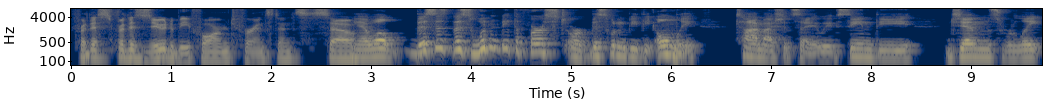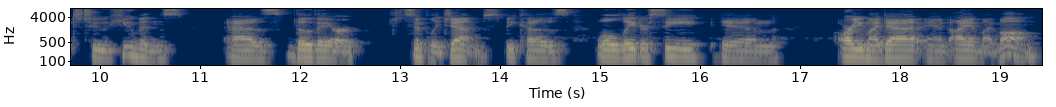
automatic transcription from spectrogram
for this for this zoo to be formed, for instance. So yeah, well, this is this wouldn't be the first, or this wouldn't be the only time I should say we've seen the gems relate to humans as though they are simply gems, because we'll later see in are You My Dad and I Am My Mom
